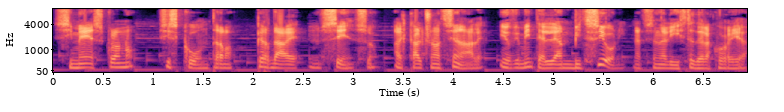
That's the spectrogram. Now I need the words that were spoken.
si mescolano, si scontrano per dare un senso al calcio nazionale e ovviamente alle ambizioni nazionaliste della Corea.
